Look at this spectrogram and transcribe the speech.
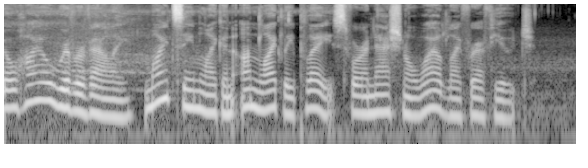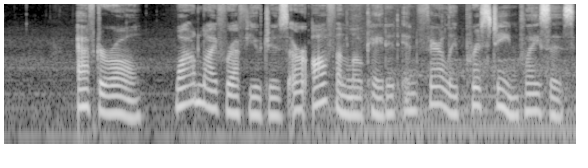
Ohio River Valley might seem like an unlikely place for a national wildlife refuge. After all, wildlife refuges are often located in fairly pristine places,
